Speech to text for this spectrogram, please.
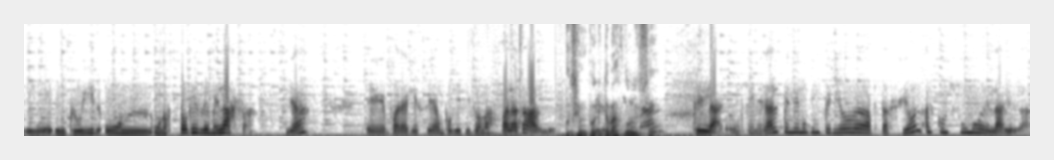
eh, incluir unos toques de melaza, ¿ya? Eh, para que sea un poquitito más palatable. O sea, un poquito más dulce. claro, en general tenemos un periodo de adaptación al consumo del alga,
